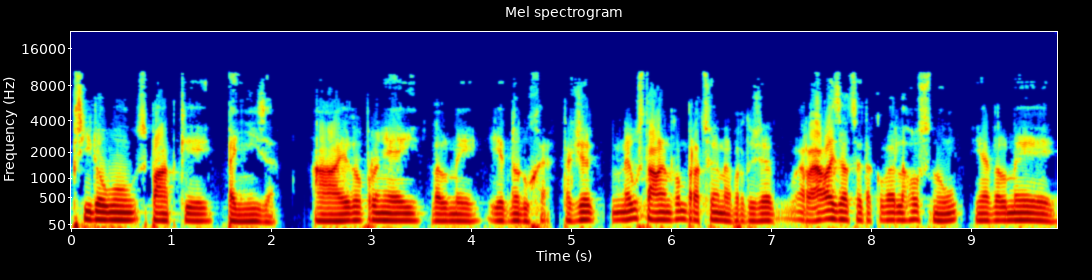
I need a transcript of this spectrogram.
přijdou mu zpátky peníze. A je to pro něj velmi jednoduché. Takže neustále na tom pracujeme, protože realizace takového snu je velmi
